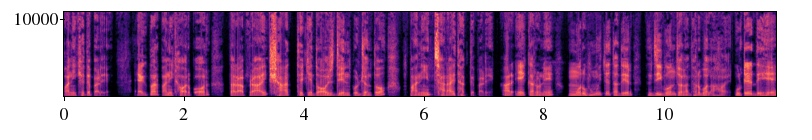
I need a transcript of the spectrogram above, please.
পানি খেতে পারে। একবার পানি খাওয়ার পর তারা প্রায় সাত থেকে দশ দিন পর্যন্ত পানি ছাড়াই থাকতে পারে। আর এ কারণে মরুভূমিতে তাদের জীবন জলাধর বলা হয়। উটের দেহে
